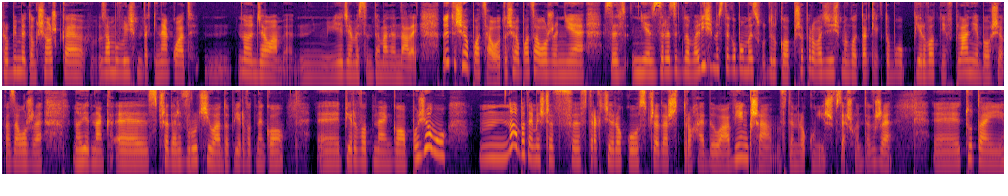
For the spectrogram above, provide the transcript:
robimy tą książkę, zamówiliśmy taki nakład, no działamy, jedziemy z tym tematem dalej. No i to się opłacało, to się opłacało, że nie, nie zrezygnowaliśmy z tego pomysłu, tylko przeprowadziliśmy go tak, jak to było pierwotnie w planie, bo się okazało, że no jednak e, sprzedaż wróciła do pierwotnego, pierwotnego poziomu, Mm, no, a potem jeszcze w, w, trakcie roku sprzedaż trochę była większa w tym roku niż w zeszłym, także e, tutaj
